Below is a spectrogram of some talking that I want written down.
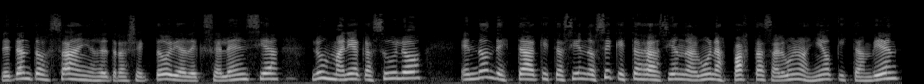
de tantos años de trayectoria, de excelencia, Luz María Cazulo? ¿En dónde está? ¿Qué está haciendo? Sé que estás haciendo algunas pastas, algunos ñoquis también,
